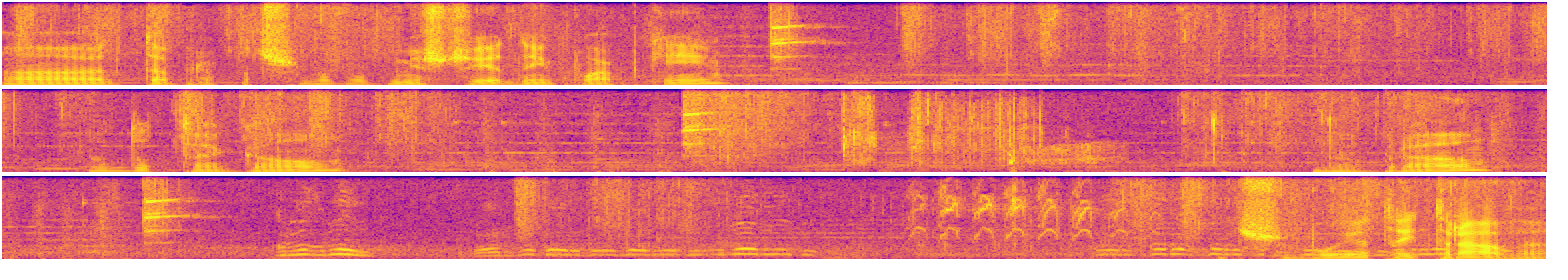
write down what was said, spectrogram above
E, dobra, potrzebowałbym jeszcze jednej pułapki. No do tego. Dobra. Potrzebuję tej trawy.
